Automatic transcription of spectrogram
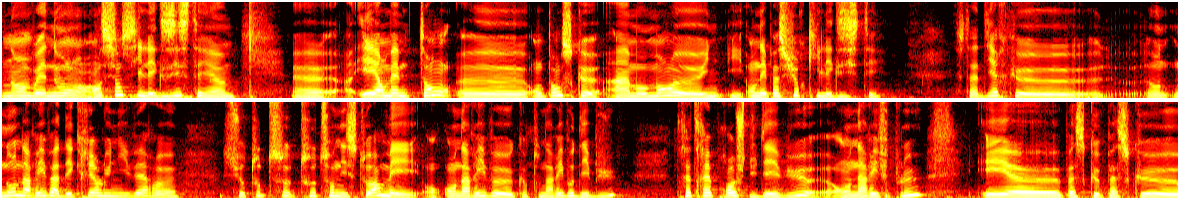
non, ouais, non en science, il existe et... Euh... Euh, et en même temps, euh, on pense qu'à un moment, euh, on n'est pas sûr qu'il existait. C'est-à-dire que nous, on arrive à décrire l'univers sur toute, toute, son histoire, mais on, arrive, quand on arrive au début, très très proche du début, on n'arrive plus. Et parce que parce que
